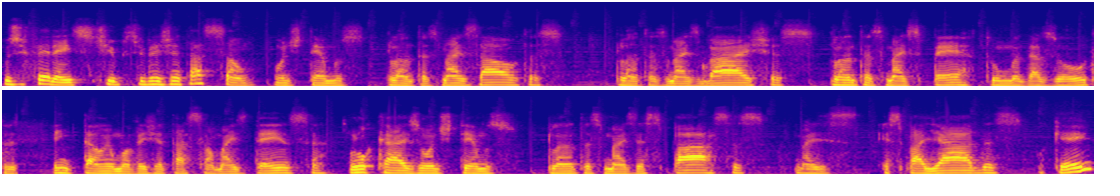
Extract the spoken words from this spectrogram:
os diferentes tipos de vegetação, onde temos plantas mais altas, plantas mais baixas, plantas mais perto uma das outras, então é uma vegetação mais densa, locais onde temos plantas mais esparsas, mais espalhadas, ok?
